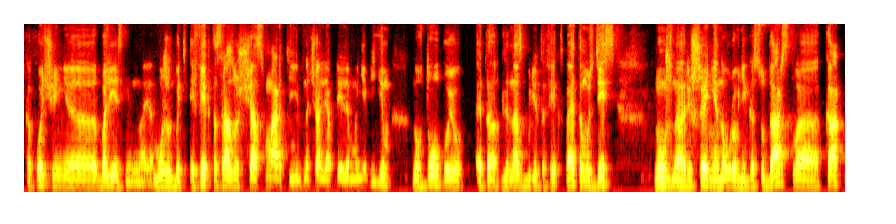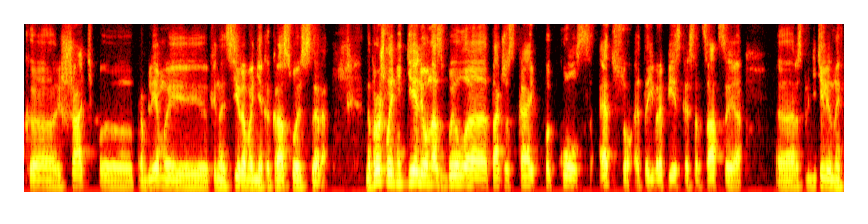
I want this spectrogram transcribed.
как очень болезненная. Может быть, эффекта сразу сейчас в марте и в начале апреля мы не видим, но в долгую это для нас будет эффект. Поэтому здесь нужно решение на уровне государства, как э, решать э, проблемы финансирования как раз ОСР. На прошлой неделе у нас был э, также Skype call с ETSO, это Европейская ассоциация распределительных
